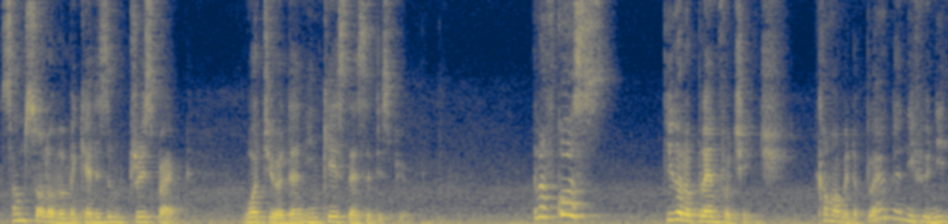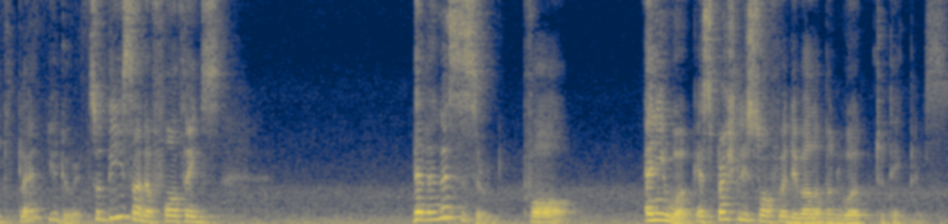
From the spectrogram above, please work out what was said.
some sort of a mechanism to trace back what you have done in case there's a dispute. And of course, you got to plan for change. Come up with a plan, and if you need a plan, you do it. So these are the four things that are necessary for any work, especially software development work, to take place.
